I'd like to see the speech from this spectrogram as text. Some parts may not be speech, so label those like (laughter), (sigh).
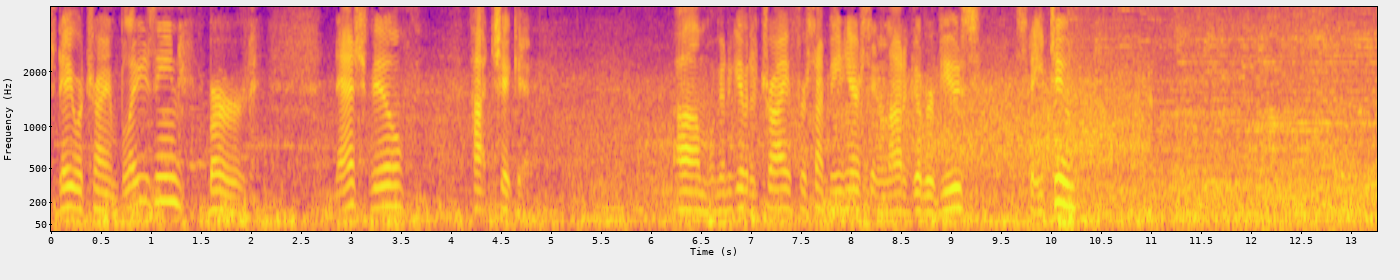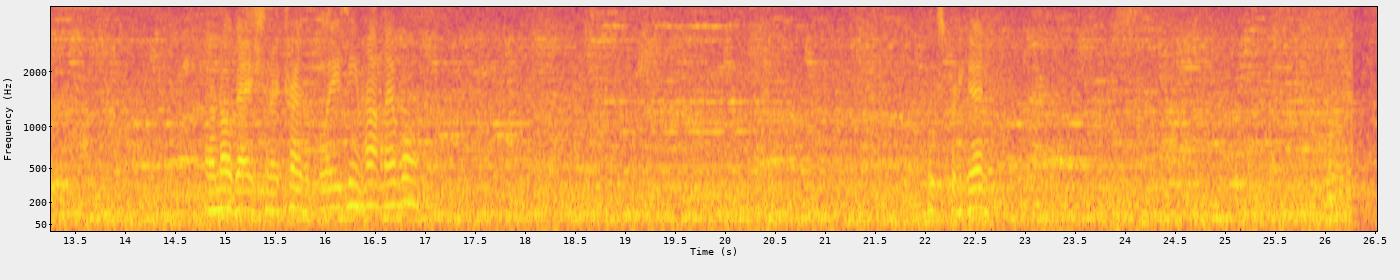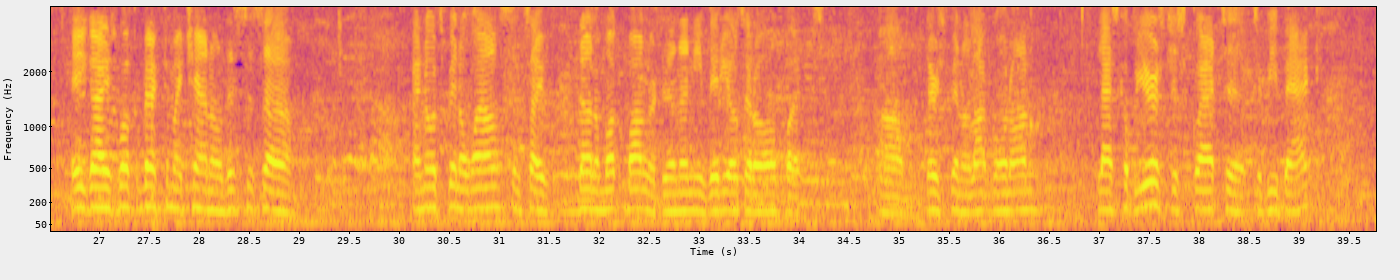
Today we're trying Blazing Bird Nashville Hot Chicken. Um, we're gonna give it a try. First time being here, seen a lot of good reviews. Stay tuned. I don't know guys, should I try the Blazing Hot level? Looks pretty good. Hey guys, welcome back to my channel. This is uh I know it's been a while since I've done a mukbang or done any videos at all, but um, there's been a lot going on last couple years. Just glad to, to be back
